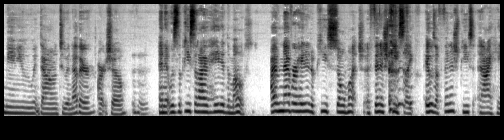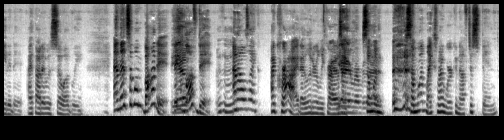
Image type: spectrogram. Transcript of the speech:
me and you went down to another art show Mhm. and it was the piece that i've hated the most i've never hated a piece so much a finished piece like it was a finished piece and i hated it i thought it was so ugly and then someone bought it they Yeah. loved it Mhm. and I was like, I cried. I literally cried. I was yeah, like, I remember someone someone likes my work enough to spend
